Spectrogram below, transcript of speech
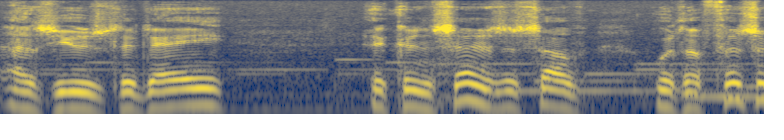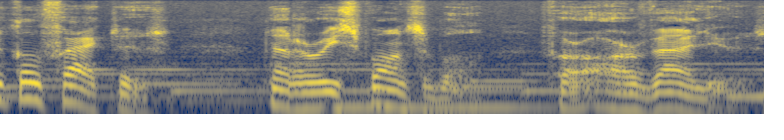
as used today. It concerns itself with the physical factors that are responsible for our values.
